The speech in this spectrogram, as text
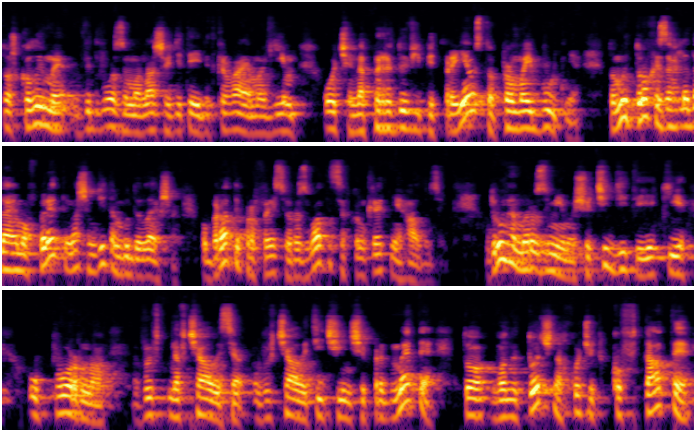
Тож, коли ми відвозимо наших дітей, відкриваємо їм очі на передові підприємства про майбутнє, то ми трохи заглядаємо вперед, і нашим дітям буде легше обирати професію, розвиватися в конкретній галузі. Друге, ми розуміємо, що ті діти, які упорно навчалися, вивчали ті чи інші предмети, то вони точно хочуть ковтати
